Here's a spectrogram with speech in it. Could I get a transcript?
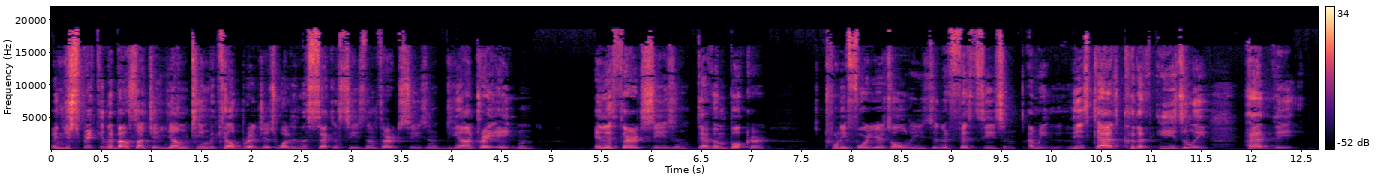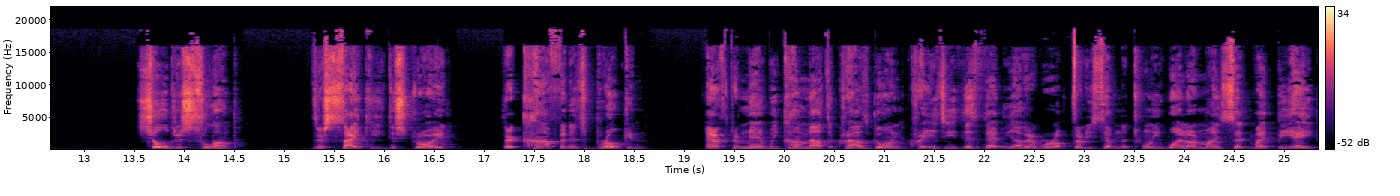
And you're speaking about such a young team. Mikal Bridges, what, in the second season, third season? DeAndre Ayton in the third season? Devin Booker, 24 years old, he's in the fifth season. I mean, these guys could have easily had the shoulders slump, their psyche destroyed, their confidence broken after man, we come out, the crowd's going crazy, this, that, and the other. We're up 37 to 21. Our mindset might be, hey,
